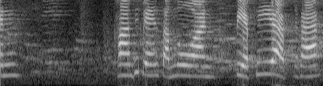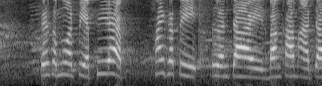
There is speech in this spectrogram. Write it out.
นคำที่เป็นสำนวนเปรียบเทียบนะคะ เป็นสำนวนเปรียบเทียบให้คติเตือนใจ บางคำอาจจะ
